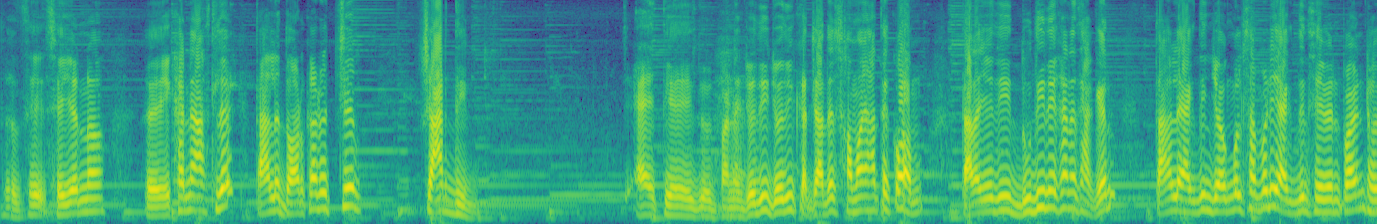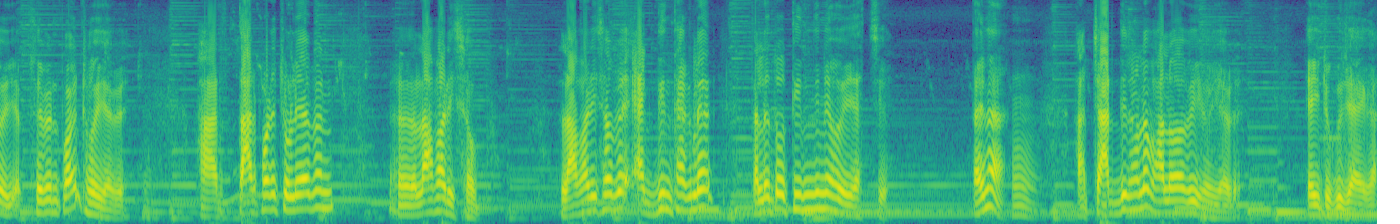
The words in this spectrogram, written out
তো সেই সেই জন্য এখানে আসলে তাহলে দরকার হচ্ছে চার দিন। মানে যদি যদি যাদের সময় হাতে কম, তারা যদি দুদিন এখানে থাকেন তাহলে একদিন জঙ্গল সাফারি একদিন সেভেন পয়েন্ট হয়ে যাবে সেভেন পয়েন্ট হয়ে যাবে। আর তারপরে চলে যাবেন লাভারি সব লাভারি সবে একদিন থাকলে তাহলে তো তিন দিনে হয়ে যাচ্ছে তাই না? আর চার দিন হলে ভালোভাবেই হয়ে যাবে এইটুকু জায়গা।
